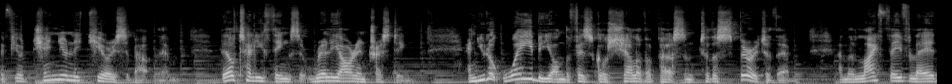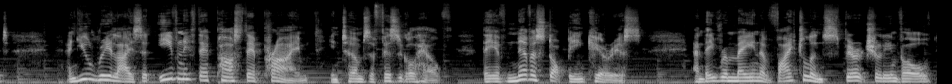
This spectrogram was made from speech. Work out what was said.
If you're genuinely curious about them, they'll tell you things that really are interesting. And you look way beyond the physical shell of a person to the spirit of them and the life they've led. And you realize that even if they're past their prime in terms of physical health, they have never stopped being curious. And they remain vital and spiritually involved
